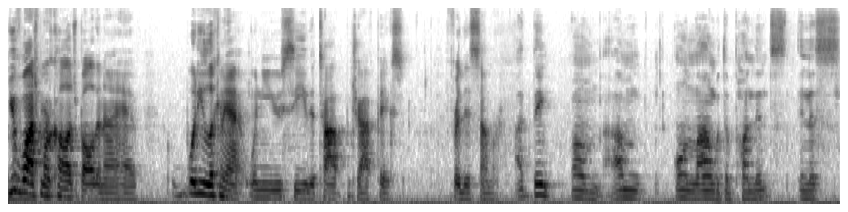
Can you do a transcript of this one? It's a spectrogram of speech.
you've watched more college ball than I have. What are you looking at when you see the top draft picks for this summer? I think um, I'm online with the pundits in this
